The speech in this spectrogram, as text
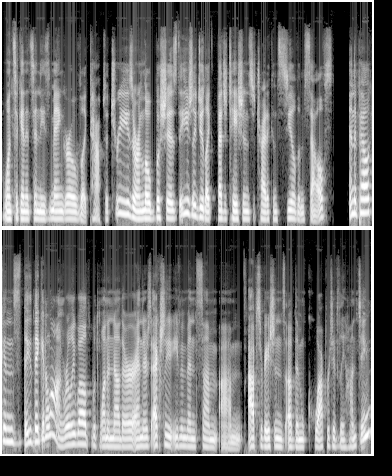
once again, it's in these mangrove like tops of trees or in low bushes. They usually do like vegetations to try to conceal themselves. And the pelicans, they, they get along really well with one another. And there's actually even been some um, observations of them cooperatively hunting,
